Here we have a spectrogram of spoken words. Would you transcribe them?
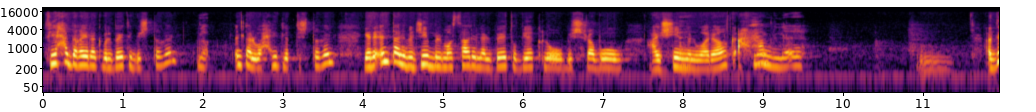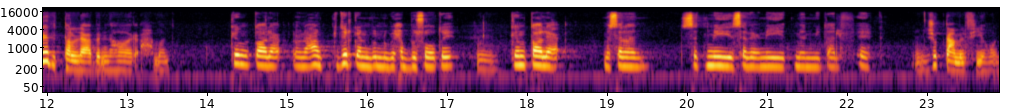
في حدا غيرك بالبيت بيشتغل؟ لا. أنت الوحيد اللي بتشتغل؟ يعني أنت اللي بتجيب المصاري للبيت وبياكلوا وبيشربوا عايشين من وراك أحمد؟ الحمد لله إيه. قد إيه بتطلع بالنهار أحمد؟ كنت طالع أنا عام كثير كانوا إنه بيحبوا صوتي. كنت طالع مثلا 600 700 800 ألف هيك. شو بتعمل فيهم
